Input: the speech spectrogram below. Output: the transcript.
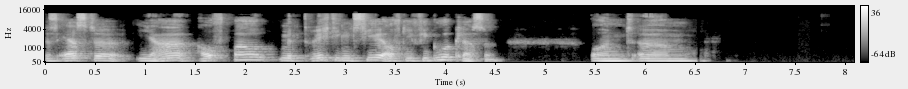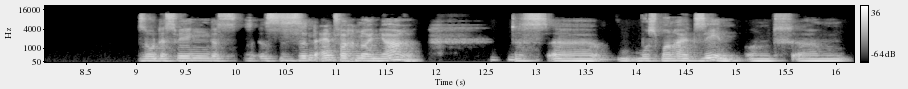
das erste Jahr Aufbau mit richtigem Ziel auf die Figurklasse. Und ähm, so deswegen, das, es sind einfach neun Jahre. Das äh, muss man halt sehen. Und ähm,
